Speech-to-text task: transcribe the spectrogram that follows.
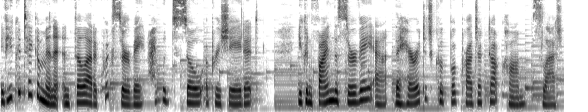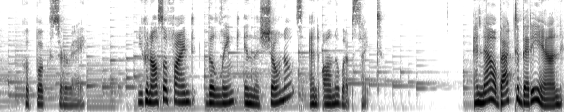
If you could take a minute and fill out a quick survey, I would so appreciate it. You can find the survey at theheritagecookbookproject.com slash cookbook survey. You can also find the link in the show notes and on the website. And now back to Betty Ann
